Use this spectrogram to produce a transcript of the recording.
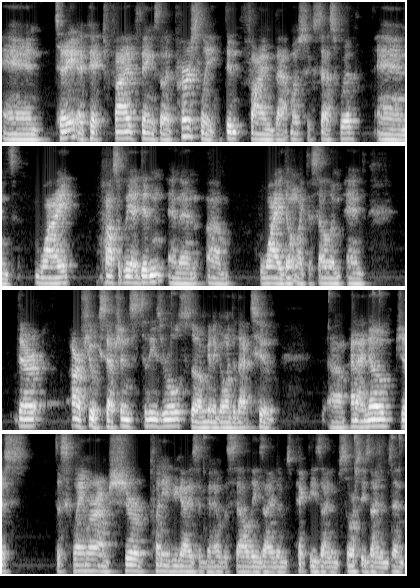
And today I picked five things that I personally didn't find that much success with and why possibly I didn't, and then um, why I don't like to sell them. And there are a few exceptions to these rules, so I'm going to go into that too. Um, and I know, just disclaimer, I'm sure plenty of you guys have been able to sell these items, pick these items, source these items, and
